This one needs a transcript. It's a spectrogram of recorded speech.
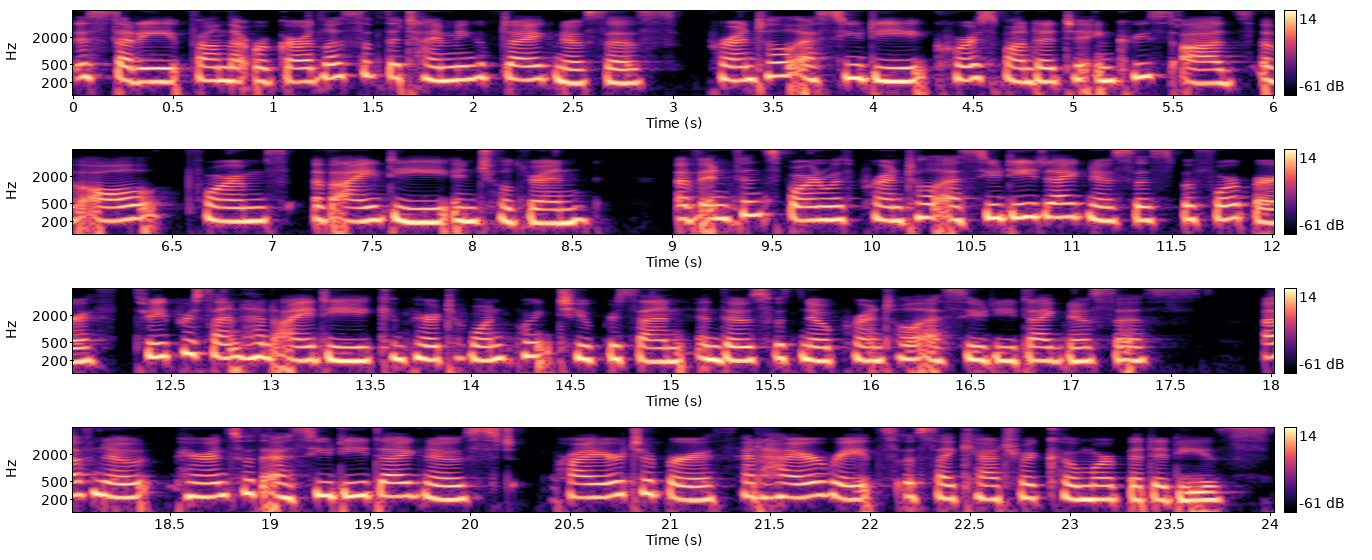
This study found that regardless of the timing of diagnosis, parental SUD corresponded to increased odds of all forms of ID in children. Of infants born with parental SUD diagnosis before birth, 3% had ID compared to 1.2% in those with no parental SUD diagnosis. Of note, parents with SUD diagnosed prior to birth had higher rates of psychiatric comorbidities.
